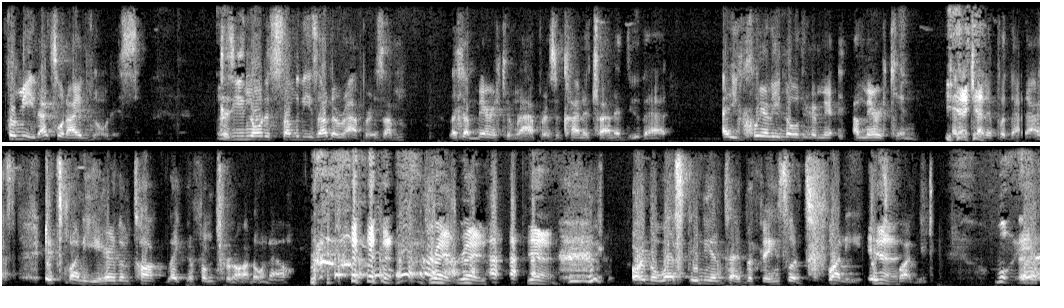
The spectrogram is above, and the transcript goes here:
For me, that's what I've noticed. Because you notice some of these other rappers, um, like American rappers, are kind of trying to do that, and you clearly know they're Amer- American. Yeah, and yeah. to put that accent. It's funny you hear them talk like they're from Toronto now, Right. Right. Yeah. or the West Indian type of thing. So it's funny. It's Yeah. funny. Well, it,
